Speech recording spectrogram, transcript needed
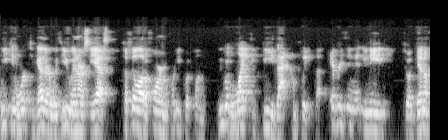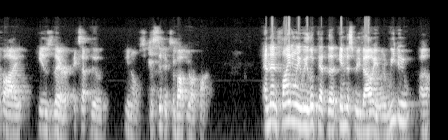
we can work together with you, NRCS, to fill out a form for EQIP funding. We would like to be that complete, that everything that you need to identify is there, except the you know specifics about your farm. And then finally, we looked at the industry value, and we do, uh,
